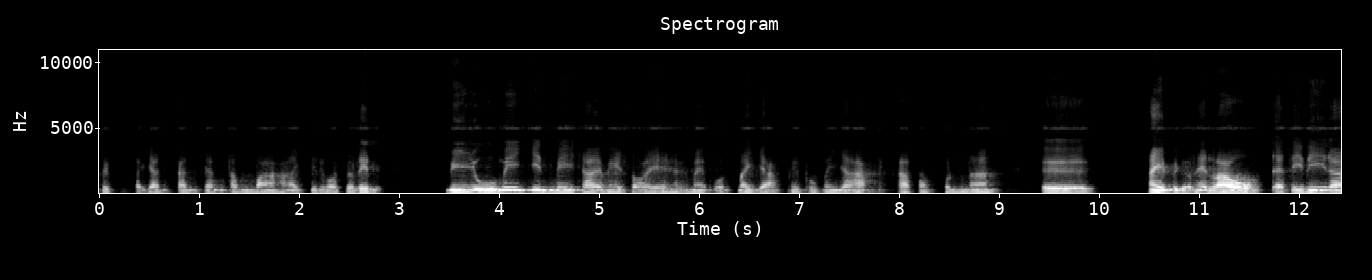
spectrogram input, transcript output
เป็นคนขยันขันแข็งทำมาให้ชีวิตก็จริตมีอยู่มีกินมีใช้มีสอยไม่อดไม่อยากไม่ทุกข์ไม่ยากค่าของคนนะเออ ให้ประโยชน์ให้เรา แต่ทีนี้นะ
